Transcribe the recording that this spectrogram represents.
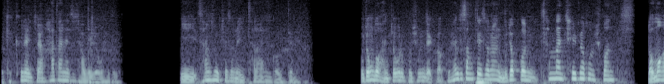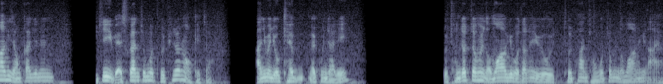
이렇게 큰 N장 하단에서 잡으려고 해도 이 상승 최선을 이탈하는 거기 때문에 그 정도 관점으로 보시면 될 것 같고 현재 상태에서는 무조건 3750원 넘어가기 전까지는 굳이 매수 관점을 볼 필요는 없겠죠. 아니면 요 갭 메꾼 자리 요 전저점을 넘어가기보다는 요 돌파한 전고점을 넘어가는 게 나아요.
